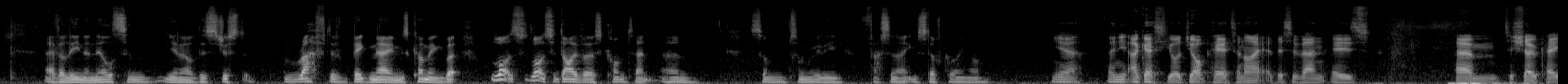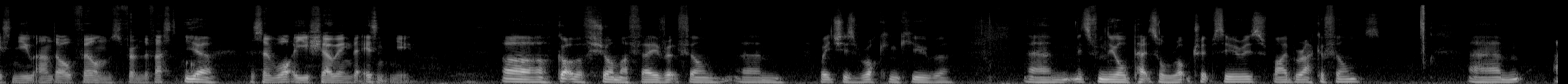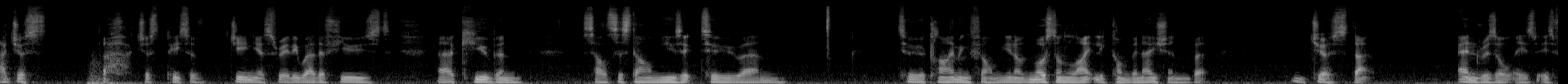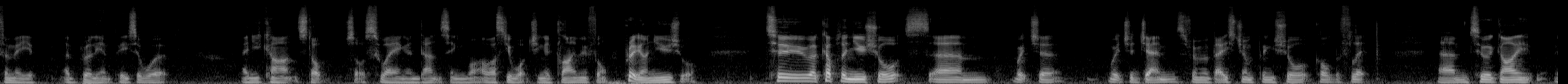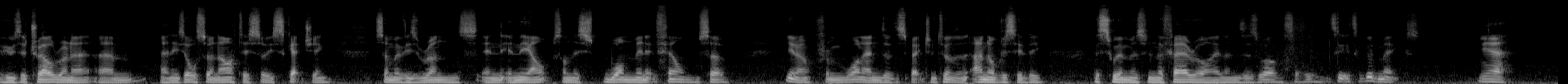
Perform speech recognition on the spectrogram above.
Evelina Nilsson. You know, there's just a raft of big names coming, but lots lots of diverse content. Um, some some really fascinating stuff going on. yeah. And I guess your job here tonight at this event is um, to showcase new and old films from the festival. Yeah. So what are you showing that isn't new? Oh, I've got to show my favourite film, um, which is Rocking Cuba. Um, it's from the old Petzl Rock Trip series by Baraka Films. Um, I just, ah, just piece of genius really, where they fused uh, Cuban salsa style music to um, to a climbing film. You know, the most unlikely combination, but just that end result is is for me a, a brilliant piece of work. And you can't stop sort of swaying and dancing whilst you're watching a climbing film. Pretty unusual. To a couple of new shorts, um, which are which are gems from a base jumping short called The Flip, um, to a guy who's a trail runner um, and he's also an artist, so he's sketching some of his runs in in the Alps on this one minute film. So, you know, from one end of the spectrum to another, and obviously the the swimmers from the Faroe Islands as well. So it's, it's a good mix. Yeah,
